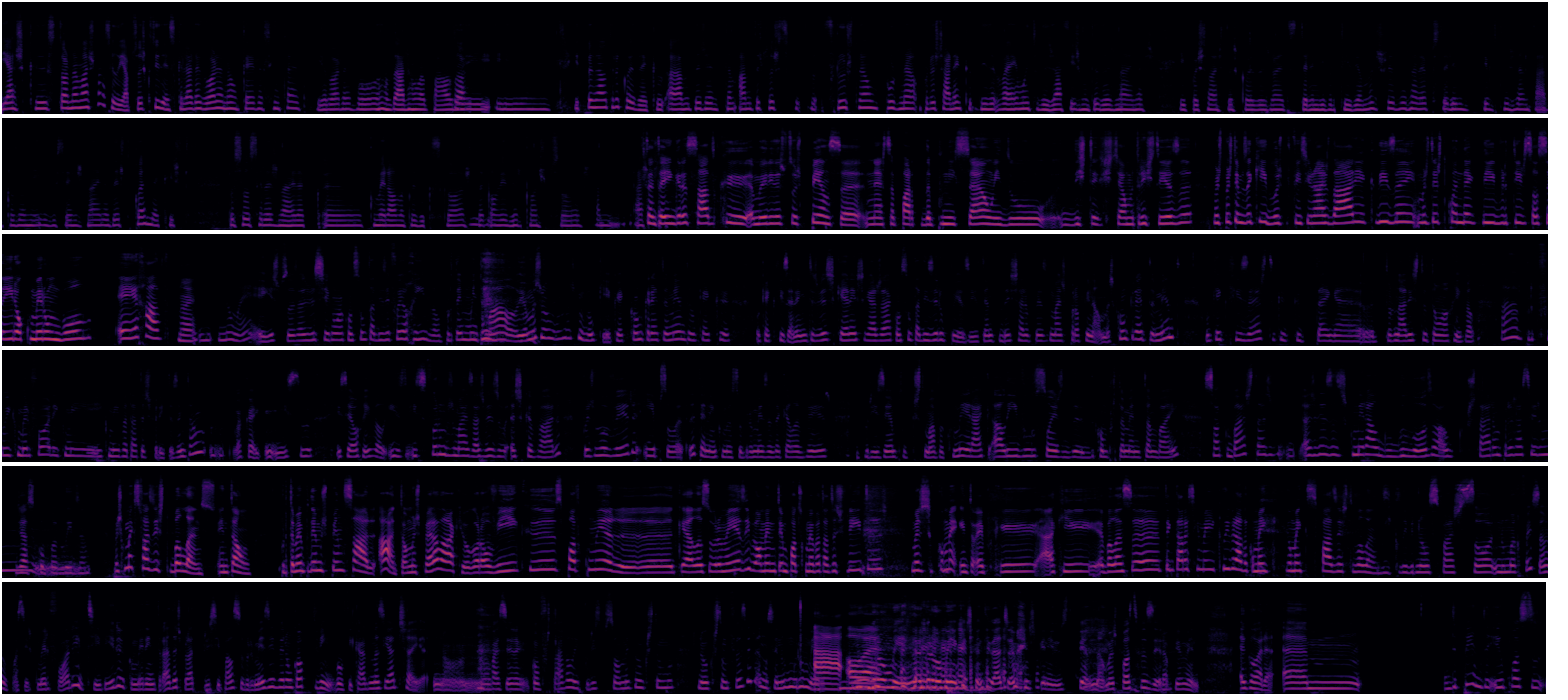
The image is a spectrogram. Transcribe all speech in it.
e acho que se torna mais fácil. E há pessoas que dizem, se calhar agora não quero assim tanto, e agora vou dar uma pausa. Claro. E, e, e, depois há outra coisa, é que há muita gente, há muitas pessoas que se frustram por, não, por acharem que dizem, vêm muito de já fiz muitas asneiras, e depois são estas coisas, não é? De se terem divertido. Eu, mas fez asneira é por se terem divertido jantar com os amigos, isso é asneira. Desde quando é que isto passou a ser a geneira, uh, comer alguma coisa que se gosta, uhum. conviver com as pessoas. Acho Portanto, que... é engraçado que a maioria das pessoas pensa nessa parte da punição e do disto, isto é uma tristeza, mas depois temos aqui duas profissionais da área que dizem, mas desde quando é que divertir-se ao sair ou comer um bolo é errado, não é? Não é. E as pessoas às vezes chegam à consulta a dizer foi horrível, portei muito mal. Eu, mas, mas o quê? O que é que concretamente o que é que, o que é que fizeram? E muitas vezes querem chegar já à consulta a dizer o peso e eu tento deixar o peso mais para o final. Mas concretamente, o que é que fizeste que, que tenha tornado isto tão horrível? Ah, porque fui comer fora e comi, e comi batatas fritas. Então, ok, isso, isso é horrível. E, e se formos mais às vezes a escavar, depois vou ver e a pessoa até nem comeu sobremesa daquela vez, por exemplo, costumava comer comer, há, há ali evoluções de, de, comportamento também, só que basta às, às, vezes comer algo goloso, algo que gostaram para já ser um. Já se culpabilizam. Mas como é que se faz este balanço? Então, porque também podemos pensar, ah, então, mas espera lá, que eu agora ouvi que se pode comer uh, aquela sobremesa e ao mesmo tempo pode comer batatas fritas, mas como é? Então é porque aqui a balança tem que estar assim meio equilibrada. Como é que, como é que se faz este balanço? O equilíbrio não se faz só numa refeição. Eu posso ir comer fora e decidir comer entradas, prato principal, sobremesa e beber um copo de vinho. Vou ficar demasiado cheia. Não, não vai ser confortável e por isso pessoalmente não costumo, não costumo fazer, a não ser num gourmet. Ah, num oh, gourmet, num gourmet, que as quantidades são mais pequeninas. Depende, não, mas pode fazer, obviamente. Agora, hum, Depende, eu posso.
